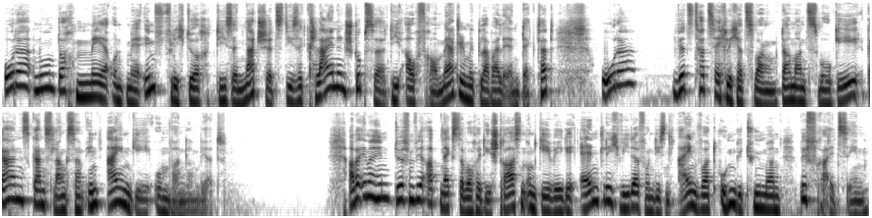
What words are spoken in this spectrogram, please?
oder nun doch mehr und mehr Impfpflicht durch diese Nudgets, diese kleinen Stupser, die auch Frau Merkel mittlerweile entdeckt hat, oder wird es tatsächlicher Zwang, da man 2G ganz, ganz langsam in 1G umwandeln wird. Aber immerhin dürfen wir ab nächster Woche die Straßen und Gehwege endlich wieder von diesen Einwort-Ungetümern befreit sehen.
